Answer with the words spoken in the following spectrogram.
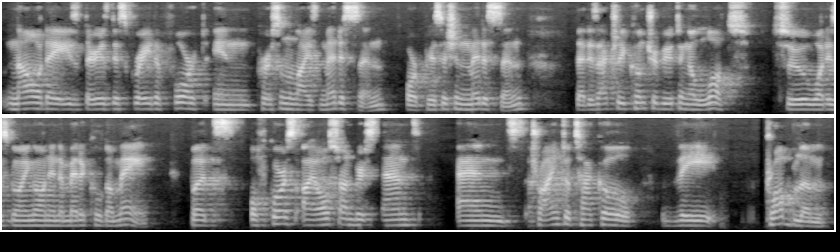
nowadays there is this great effort in personalized medicine or precision medicine that is actually contributing a lot to what is going on in the medical domain. But of course, I also understand and trying to tackle the problem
